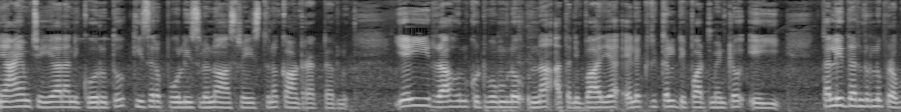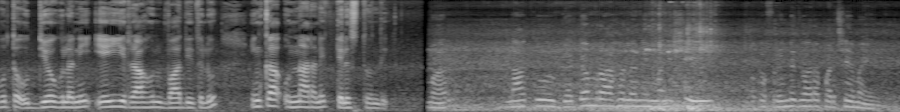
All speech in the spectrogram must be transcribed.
న్యాయం చేయాలని కోరుతూ కీసర పోలీసులను ఆశ్రయిస్తున్న కాంట్రాక్టర్లు. ఏఈ రాహుల్ కుటుంబంలో ఉన్న అతని భార్య ఎలక్ట్రికల్ డిపార్ట్మెంట్లో ఏఈ. తల్లిదండ్రులు ప్రభుత్వ ఉద్యోగులని ఏఈ రాహుల్ బాధితులు ఇంకా ఉన్నారని తెలుస్తుంది. కుమార్ నాకు గడ్డం రాహుల్ అనే మనిషి ఒక ఫ్రెండ్ ద్వారా పరిచయం అయింది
